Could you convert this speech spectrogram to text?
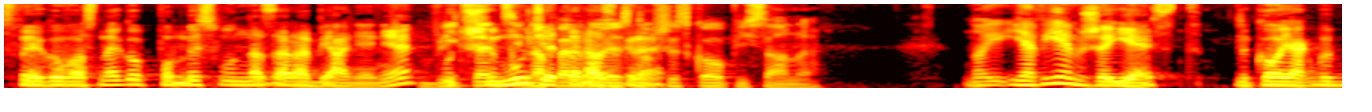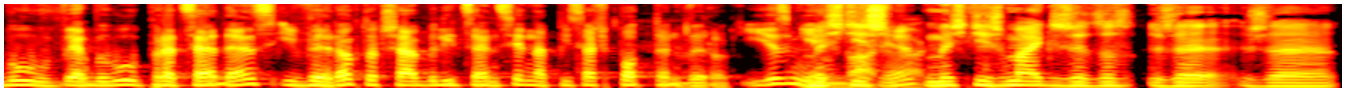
swojego własnego pomysłu na zarabianie, nie? W licencji Utrzymujcie na pewno teraz jest grę. to wszystko opisane. No ja wiem, że jest. Tylko jakby był, jakby był precedens i wyrok, to trzeba by licencję napisać pod ten wyrok. I je zmienić, Myślisz, nie? myślisz, Mike, że, że, że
